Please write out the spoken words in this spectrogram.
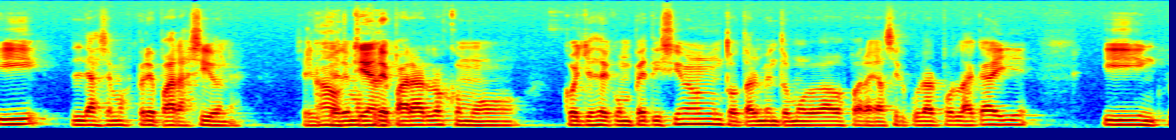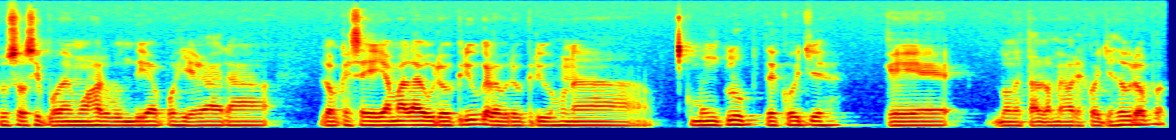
y le hacemos preparaciones. O sea, Ah, queremos prepararlos como coches de competición, totalmente homologados para ya circular por la calle e incluso si podemos algún día pues llegar a lo que se llama la Eurocrew, que la Eurocrew es una, como un club de coches que, donde están los mejores coches de Europa.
